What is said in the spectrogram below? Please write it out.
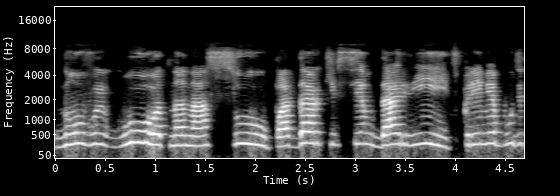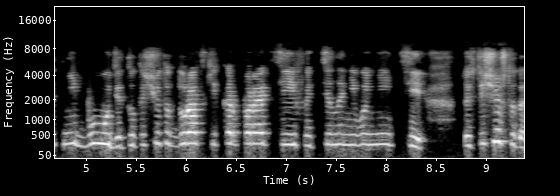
Новый год на носу, подарки всем дарить, премия будет, не будет, тут еще этот дурацкий корпоратив, идти на него не идти, то есть еще что-то.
